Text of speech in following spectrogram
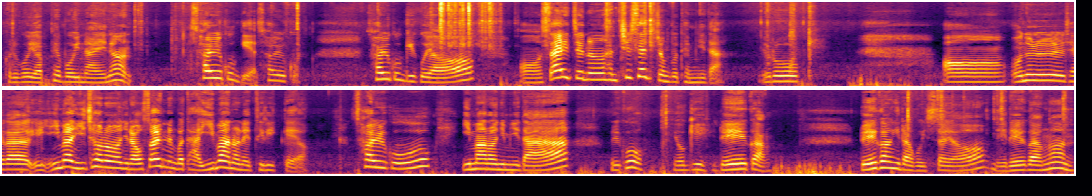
그리고 옆에 보이는 아이는 설국이에요. 설국. 설국이고요. 어, 사이즈는 한 7cm 정도 됩니다. 요렇게. 어, 오늘 제가 22,000원이라고 써 있는 거 다 2만 원에 드릴게요. 설국 2만 원입니다. 그리고 여기 레강. 레강이라고 있어요. 네, 레강은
